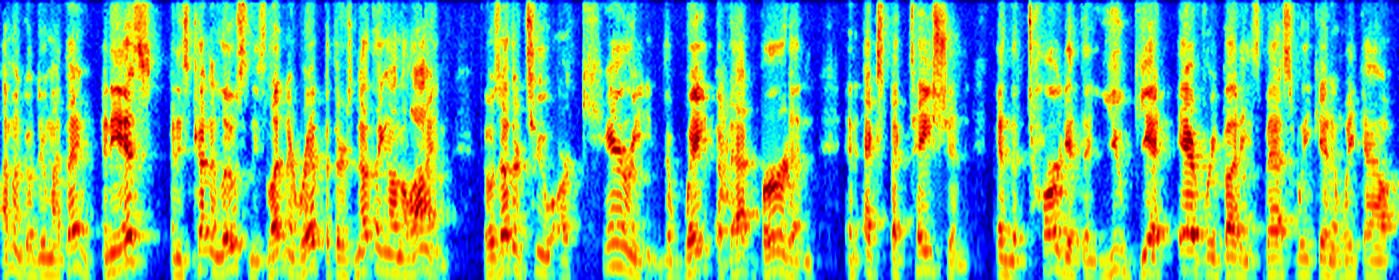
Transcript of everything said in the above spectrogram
I'm going to go do my thing. And he is. And he's cutting it loose and he's letting it rip, but there's nothing on the line. Those other two are carrying the weight of that burden and expectation and the target that you get everybody's best week in and week out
